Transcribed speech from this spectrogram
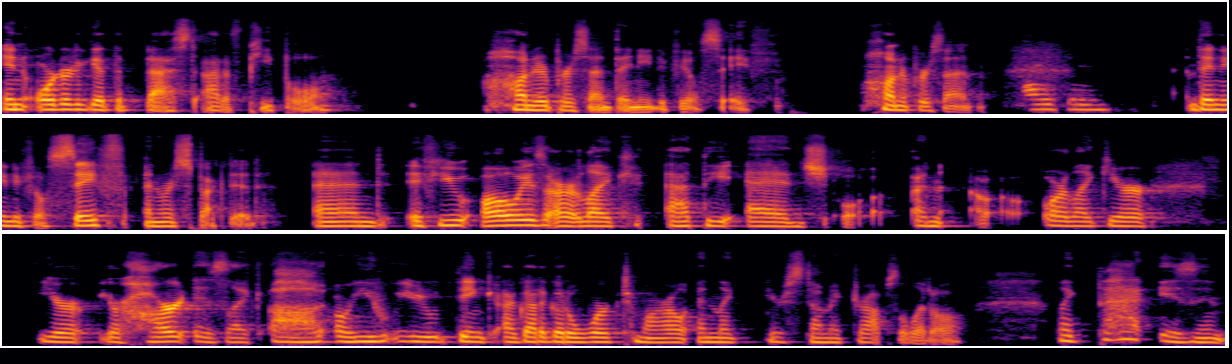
in order to get the best out of people 100% they need to feel safe 100% they need to feel safe and respected. And if you always are like at the edge or, and or like you're your your heart is like oh or you you think i've got to go to work tomorrow and like your stomach drops a little. Like that isn't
